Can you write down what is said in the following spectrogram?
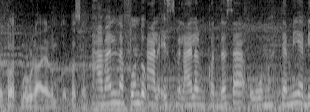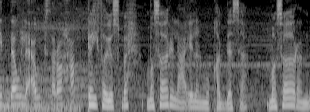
نقاط مرور العائلة المقدسة. عملنا فندق على اسم العائلة المقدسة ومهتمية بيه الدولة قوي بصراحة. كيف يصبح مسار العائلة المقدسة مساراً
